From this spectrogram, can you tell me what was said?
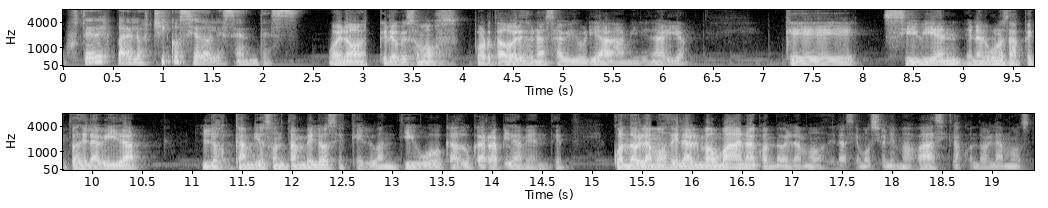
ustedes para los chicos y adolescentes? Bueno, creo que somos portadores de una sabiduría milenaria que si bien en algunos aspectos de la vida los cambios son tan veloces que lo antiguo caduca rápidamente. Cuando hablamos del alma humana, cuando hablamos de las emociones más básicas, cuando hablamos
